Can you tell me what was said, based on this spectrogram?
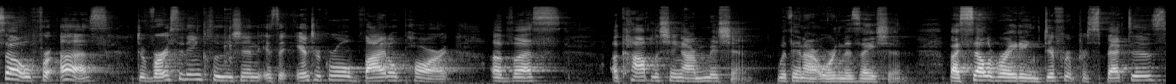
So for us, diversity inclusion is an integral, vital part of us accomplishing our mission within our organization by celebrating different perspectives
